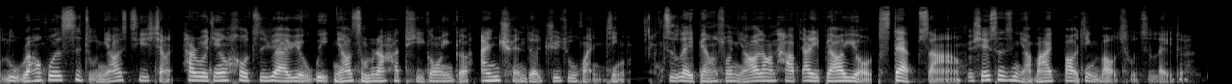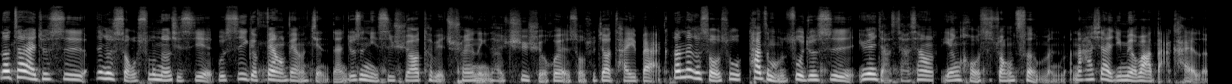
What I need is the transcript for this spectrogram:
路，然后或者饲主你要去想，他如果今天后肢越来越 weak，你要怎么让他提供一个安全的居住环境？之类，比方说你要让他家里不要有 steps 啊，有些甚至你要把他抱进抱出之类的。那再来就是那个手术呢，其实也不是一个非常非常简单，就是你是需要特别 training 才去学会的手术，叫 tie back。那那个手术它怎么做？就是因为讲想象咽喉是双侧门嘛，那它现在已经没有办法打开了，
